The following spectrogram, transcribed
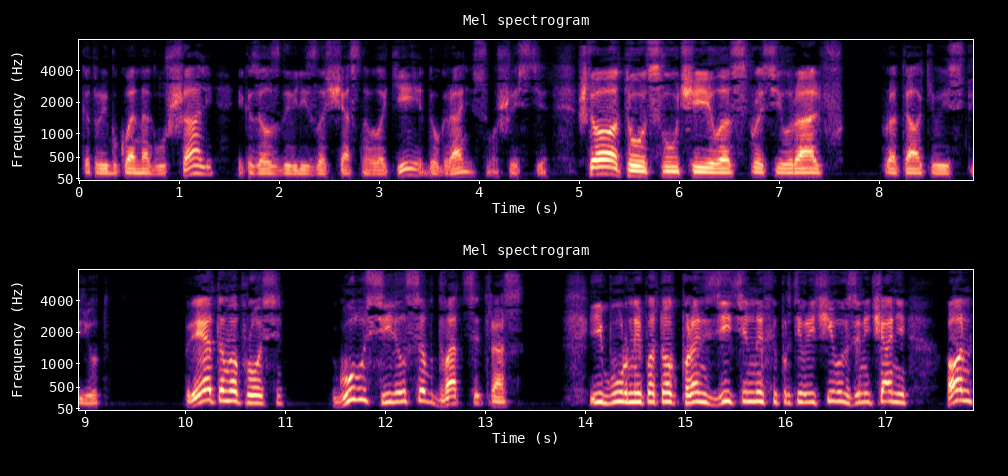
которые буквально оглушали и, казалось, довели злосчастного лакея до грани сумасшествия. — Что тут случилось? — спросил Ральф, проталкиваясь вперед. При этом вопросе гул усилился в двадцать раз, и бурный поток пронзительных и противоречивых замечаний он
